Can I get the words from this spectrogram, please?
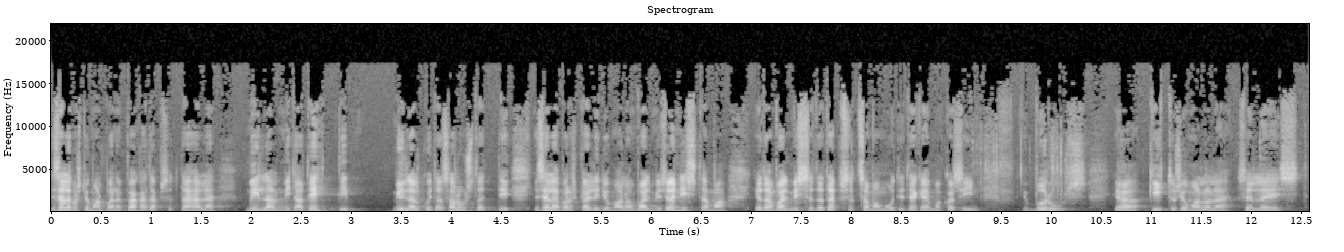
ja sellepärast jumal paneb väga täpselt tähele, millal mida tehti, millal, kuidas alustati ja sellepärast, kallid Jumal on valmis õnnistama ja ta on valmis seda täpselt samamoodi tegema ka siin Võrus. ja kiitus Jumalale selle eest.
